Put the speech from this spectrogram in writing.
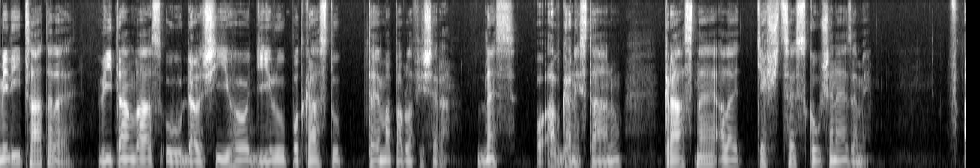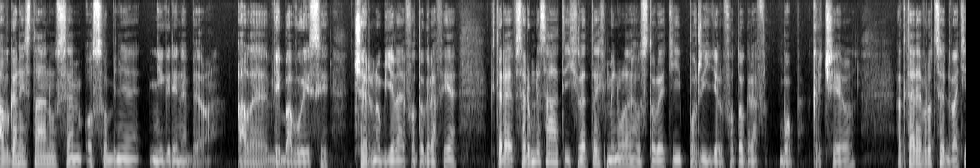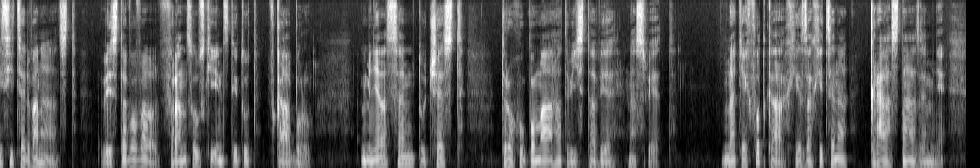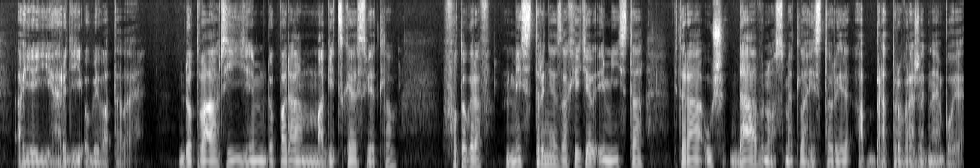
Milí přátelé, vítám vás u dalšího dílu podcastu Téma Pavla Fischera. Dnes o Afganistánu, krásné, ale těžce zkoušené zemi. V Afganistánu jsem osobně nikdy nebyl, ale vybavuji si černobílé fotografie, které v 70. letech minulého století pořídil fotograf Bob Krčil a které v roce 2012 vystavoval francouzský institut v Kábulu. Měl jsem tu čest trochu pomáhat výstavě na svět. Na těch fotkách je zachycena krásná země a její hrdí obyvatelé. Do tváří jim dopadá magické světlo. Fotograf mistrně zachytil i místa, která už dávno smetla historie a bratrovražedné boje.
